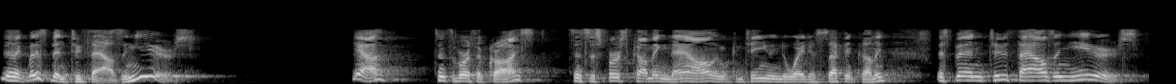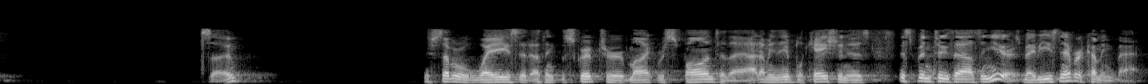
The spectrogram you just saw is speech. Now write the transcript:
Like, but it's been 2,000 years. Yeah, since the birth of Christ, since his first coming now, and we're continuing to wait his second coming. It's been 2,000 years. So, there's several ways that I think the scripture might respond to that. I mean, the implication is it's been 2,000 years. Maybe he's never coming back.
